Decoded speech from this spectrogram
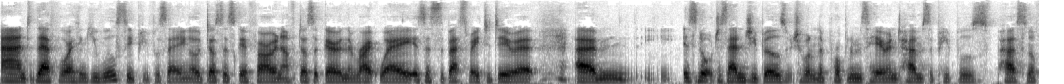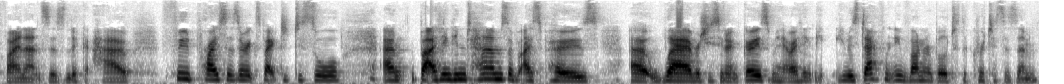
And therefore, I think you will see people saying, oh, does this go far enough? Does it go in the right way? Is this the best way to do it? Um, it's not just energy bills, which are one of the problems here in terms of people's personal finances. Look at how food prices are expected to soar. Um, but I think, in terms of, I suppose, uh, where Rishi Sunak goes from here, I think he was definitely vulnerable to the criticism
